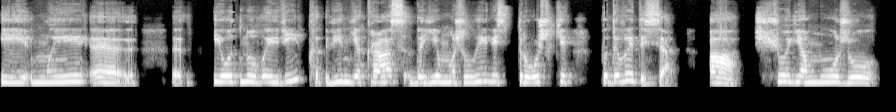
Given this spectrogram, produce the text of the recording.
І ми, е, е, і от новий рік він якраз дає можливість трошки подивитися, а що я можу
